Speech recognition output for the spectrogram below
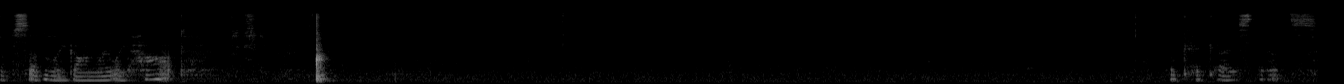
I've suddenly gone really hot. Okay, guys, that's.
